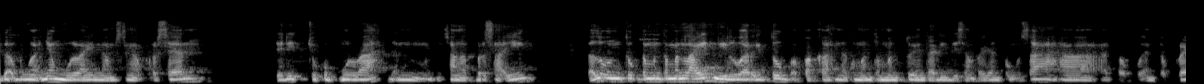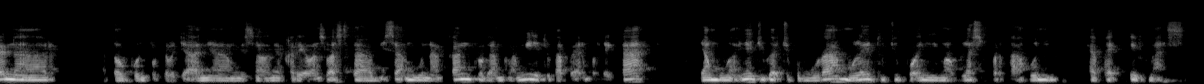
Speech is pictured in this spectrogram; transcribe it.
juga bunganya mulai 6,5 persen, jadi cukup murah dan sangat bersaing. Lalu untuk teman-teman lain di luar itu, apakah teman-teman itu yang tadi disampaikan pengusaha, ataupun entrepreneur, ataupun pekerjaannya misalnya karyawan swasta bisa menggunakan program kami yaitu KPR Merdeka yang bunganya juga cukup murah mulai 7.15 per tahun efektif Mas.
